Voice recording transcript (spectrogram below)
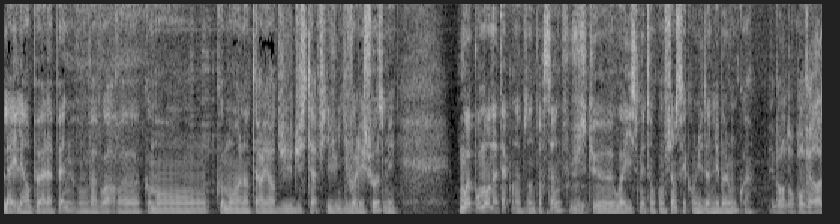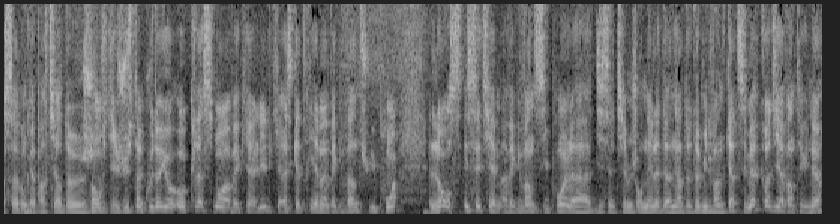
Là, il est un peu à la peine. On va voir euh, comment, comment à l'intérieur du, staff il, voit les choses. Mais moi, pour moi, en attaque, on a besoin de personne. Il faut juste que Wai se mette en confiance et qu'on lui donne les ballons. Quoi. Et bon, donc on verra ça donc à partir de janvier. Juste un coup d'œil au, classement avec Lille qui reste quatrième avec 28 points. Lens est septième avec 26 points. La 17e journée, la dernière de 2024. C'est mercredi à 21h.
